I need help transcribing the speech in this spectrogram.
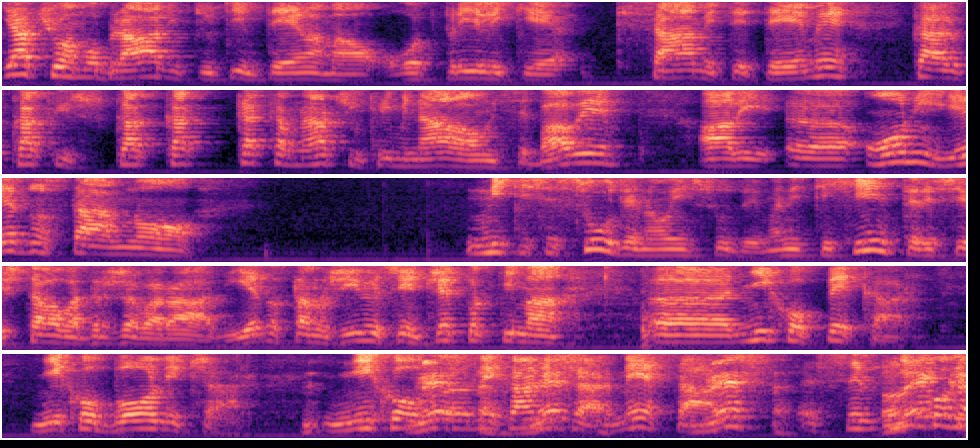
Ja ću vam obraditi u tim temama otprilike same te teme, ka, kakvi, kak, kak, kakav način kriminala oni se bave, ali e, oni jednostavno niti se sude na ovim sudovima, niti ih interesuje šta ova država radi. Jednostavno žive u svojim četvrtima e, njihov pekar, njihov bolničar, njihov Mesar, mehaničar, mesar, mesar, se, lekar, njihovi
